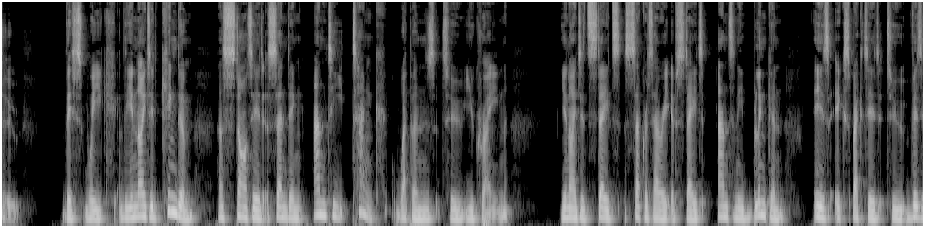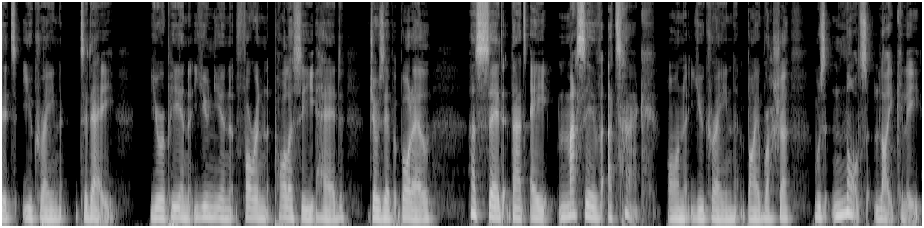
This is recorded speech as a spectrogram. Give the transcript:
to. This week, the United Kingdom has started sending anti tank weapons to Ukraine. United States Secretary of State Antony Blinken is expected to visit Ukraine today. European Union Foreign Policy Head Josep Borrell has said that a massive attack on Ukraine by Russia was not likely,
